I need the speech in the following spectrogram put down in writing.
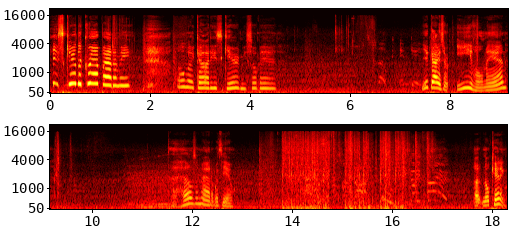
he scared the crap out of me! Oh my god, he scared me so bad. You guys are evil, man. The hell's the matter with you? Uh, no kidding.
